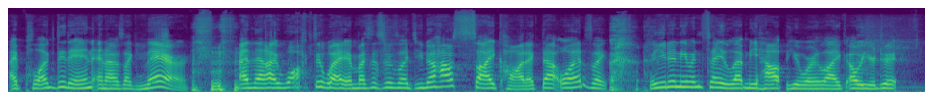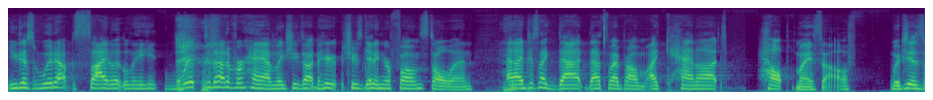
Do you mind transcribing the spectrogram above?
I plugged it in and I was like, there. and then I walked away. And my sister was like, do you know how psychotic that was? Like, you didn't even say, let me help you. Or like, oh, you're doing, you just went up silently, ripped it out of her hand. Like she thought her, she was getting her phone stolen. And I just like that. That's my problem. I cannot help myself, which is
